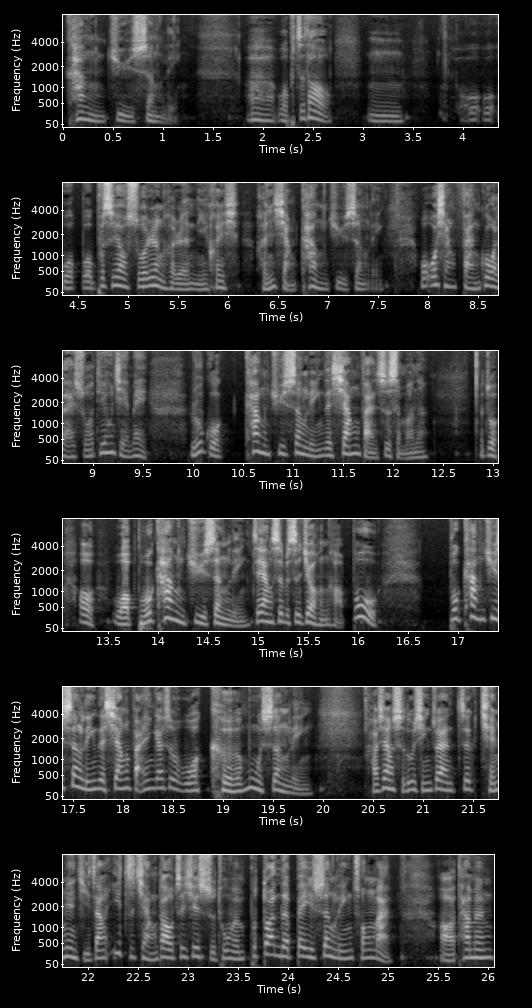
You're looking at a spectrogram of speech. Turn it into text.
抗拒圣灵啊！我不知道，嗯，我我我我不是要说任何人你会很想抗拒圣灵，我我想反过来说，弟兄姐妹，如果抗拒圣灵的相反是什么呢？他说：“哦，我不抗拒圣灵，这样是不是就很好？不，不抗拒圣灵的相反，应该是我渴慕圣灵。好像《使徒行传》这前面几章一直讲到这些使徒们不断的被圣灵充满，哦，他们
